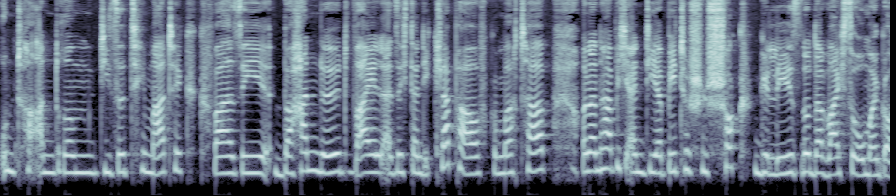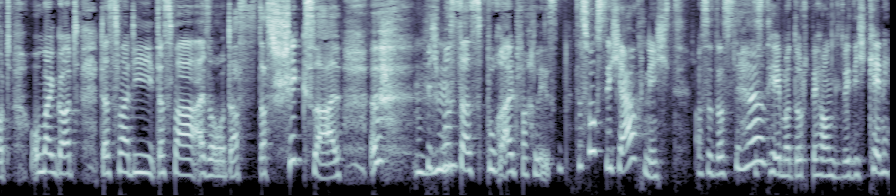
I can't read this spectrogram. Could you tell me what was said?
unter anderem diese Thematik quasi behandelt, weil als ich dann die Klappe aufgemacht habe und dann habe ich einen diabetischen Schock gelesen und dann war ich so, oh mein Gott, oh mein Gott, das war die, das war also das, das Schicksal. Ich muss das Buch einfach lesen. Das wusste ich auch nicht. Also, dass Ja. das Thema dort behandelt wird. Ich kenne,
